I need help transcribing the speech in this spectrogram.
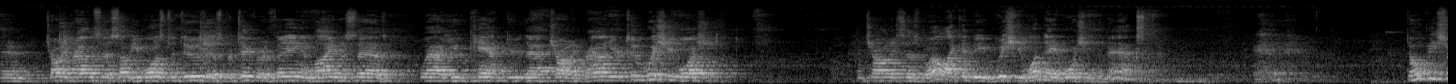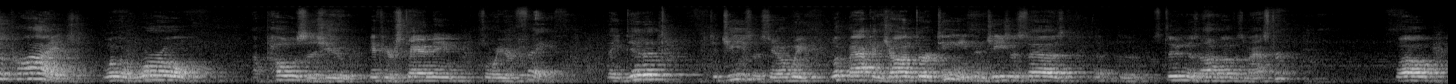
And Charlie Brown says something, he wants to do this particular thing, and Linus says, well, you can't do that, Charlie Brown, you're too wishy-washy. And Charlie says, well, I could be wishy one day and washy the next. Don't be surprised when the world opposes you if you're standing for your faith. They did it to Jesus. You know, we look back in John 13, and Jesus says, the student is not above his master. Well,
